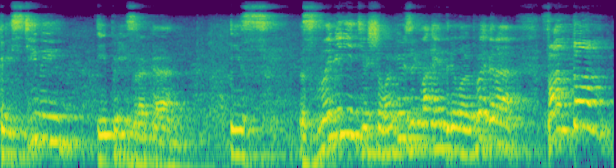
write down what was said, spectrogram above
Кристины и призрака из знаменитейшего мюзикла Эндрю Ллойд Вебера «Фантом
